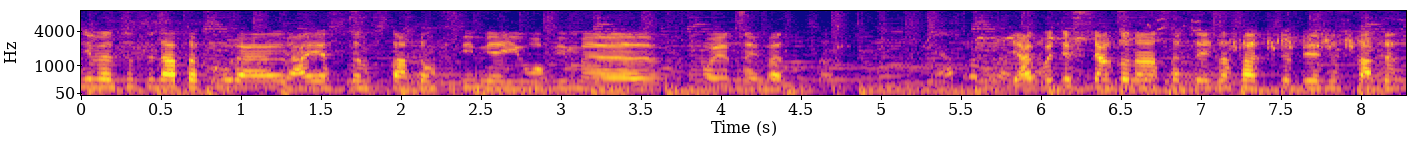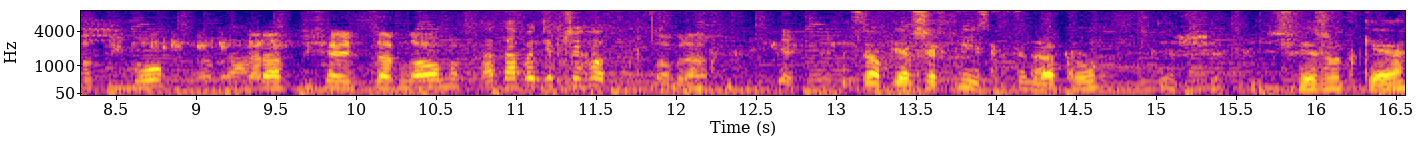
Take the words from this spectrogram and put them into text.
Nie wiem co ty na to kurę, ja jestem z tatą w teamie i łowimy po jednej wędce. Jak będziesz chciał to na następnej zasadzie bierzesz tatę do teamu, Dobra. teraz dzisiaj jest ze mną, Tata będzie przechodnik. dobra. Co, pierwszy wpis w tym roku. Pierwszy wpis. Świeżutkie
